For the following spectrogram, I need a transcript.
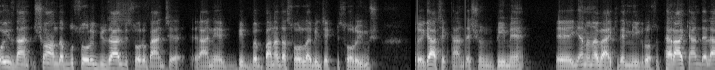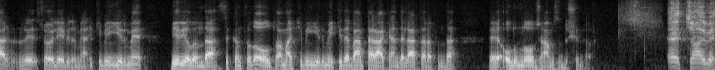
O yüzden şu anda bu soru güzel bir soru bence. Yani bir, bana da sorulabilecek bir soruymuş. E, gerçekten de şu BİM'i e, yanına belki de Migros'u. Perakendeleri söyleyebilirim. Yani 2021 yılında sıkıntılı oldu ama 2022'de ben perakendeler tarafında e, olumlu olacağımızı düşünüyorum. Evet Cemal Bey,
